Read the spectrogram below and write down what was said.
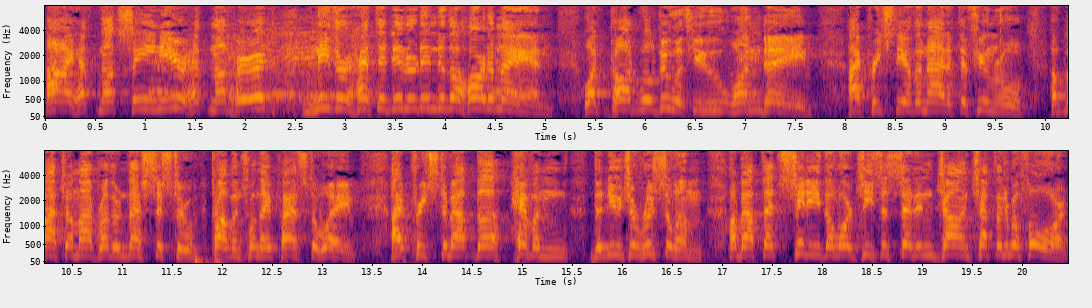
eye hath not seen, ear hath not heard, neither hath it entered into the heart of man what God will do with you one day. I preached the other night at the funeral of my, my brother and my sister province when they passed away. I preached about the heaven, the New Jerusalem, about that city the Lord Jesus said in John chapter number four,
